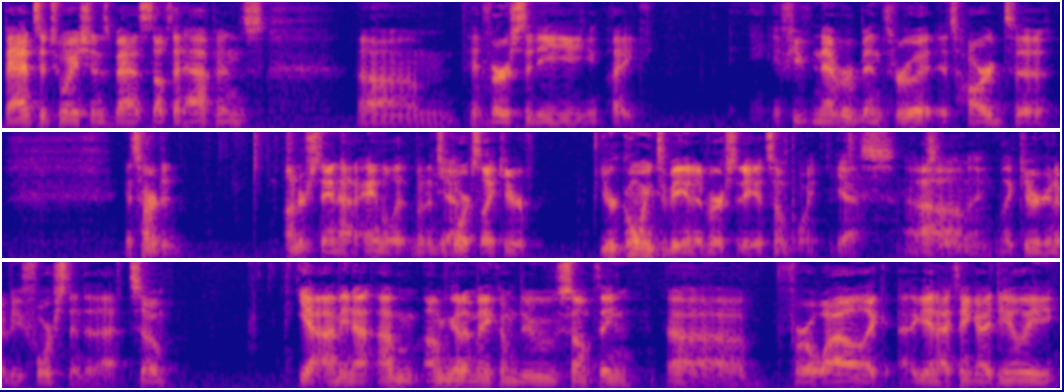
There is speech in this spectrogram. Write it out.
bad situations, bad stuff that happens, um, adversity. Like if you've never been through it, it's hard to it's hard to understand how to handle it. But in Yeah. sports, like you're you're going to be in adversity at some point. yes, Um, absolutely. like you're going to be forced into that. So, yeah, I mean, I, I'm I'm going to make them do something uh, for a while. Like again, I think ideally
